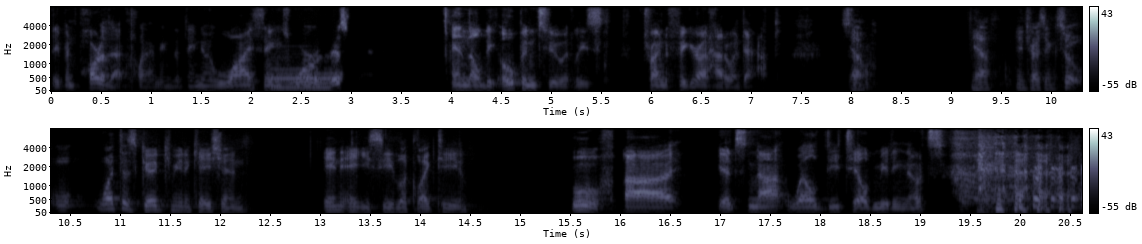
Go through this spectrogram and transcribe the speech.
they've been part of that planning that they know why things were mm. this way and they'll be open to at least trying to figure out how to adapt. So. Yeah, yeah. interesting. So what does good communication in aec look like to you? Ooh uh, it's not well detailed meeting notes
